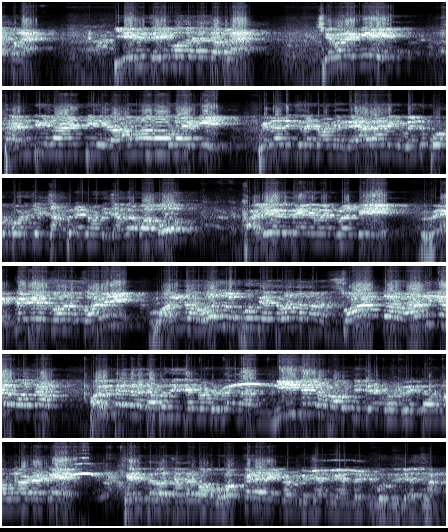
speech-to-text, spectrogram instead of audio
చెప్పలే. ఏమి చేయబోతాడో చెప్పలే. చివరికి తండ్రి లాంటి రామారావు గారికి పిల్లలిచ్చినటువంటి నేరానికి వెన్నుపోటు పొడిచి చంపినటువంటి చంద్రబాబు కలియుగమైనటువంటి వెంకటేశ్వర స్వామిని వంద రోజులు పూర్తి తర్వాత తన స్వార్థ రాజకీయాల కోసం పవిత్రంగా దెబ్బతీసేటువంటి విధంగా నీతిగా ప్రవర్తించినటువంటి వ్యక్తి ఎవరైనా ఉన్నాడంటే చరిత్రలో చంద్రబాబు ఒక్కడే అనేటువంటి విషయాన్ని మీ అందరికీ గుర్తు చేస్తున్నాను.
